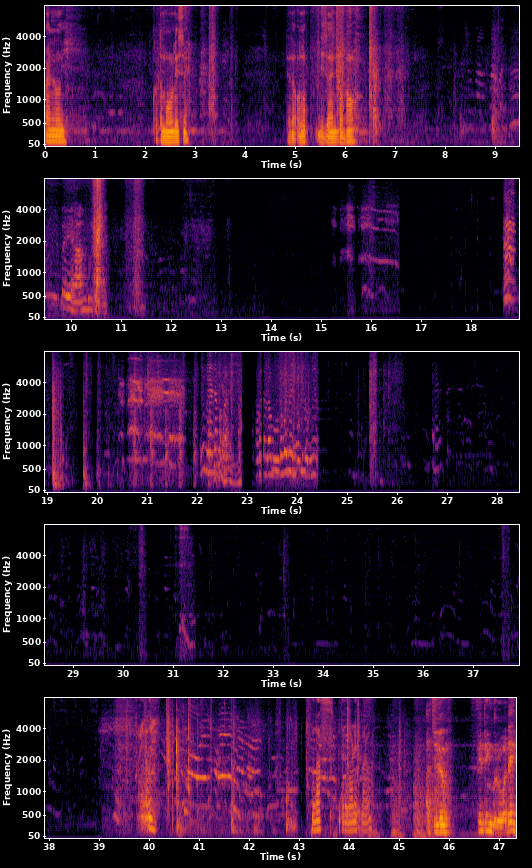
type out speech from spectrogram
Finally খতম হ'ব লৈছে তেতিয়া অলপ ডিজাইন বনাওঁ আজিলৈ ফিটিং কৰিব দেই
